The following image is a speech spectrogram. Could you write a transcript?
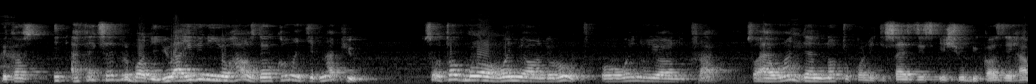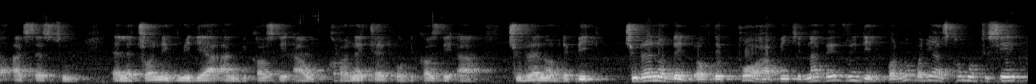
because it affects everybody. You are even in your house, they'll come and kidnap you. So talk more when you're on the road or when you're on the track. So I want them not to politicize this issue because they have access to electronic media and because they are connected or because they are children of the big. Children of the of the poor have been kidnapped every day, but nobody has come up to say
